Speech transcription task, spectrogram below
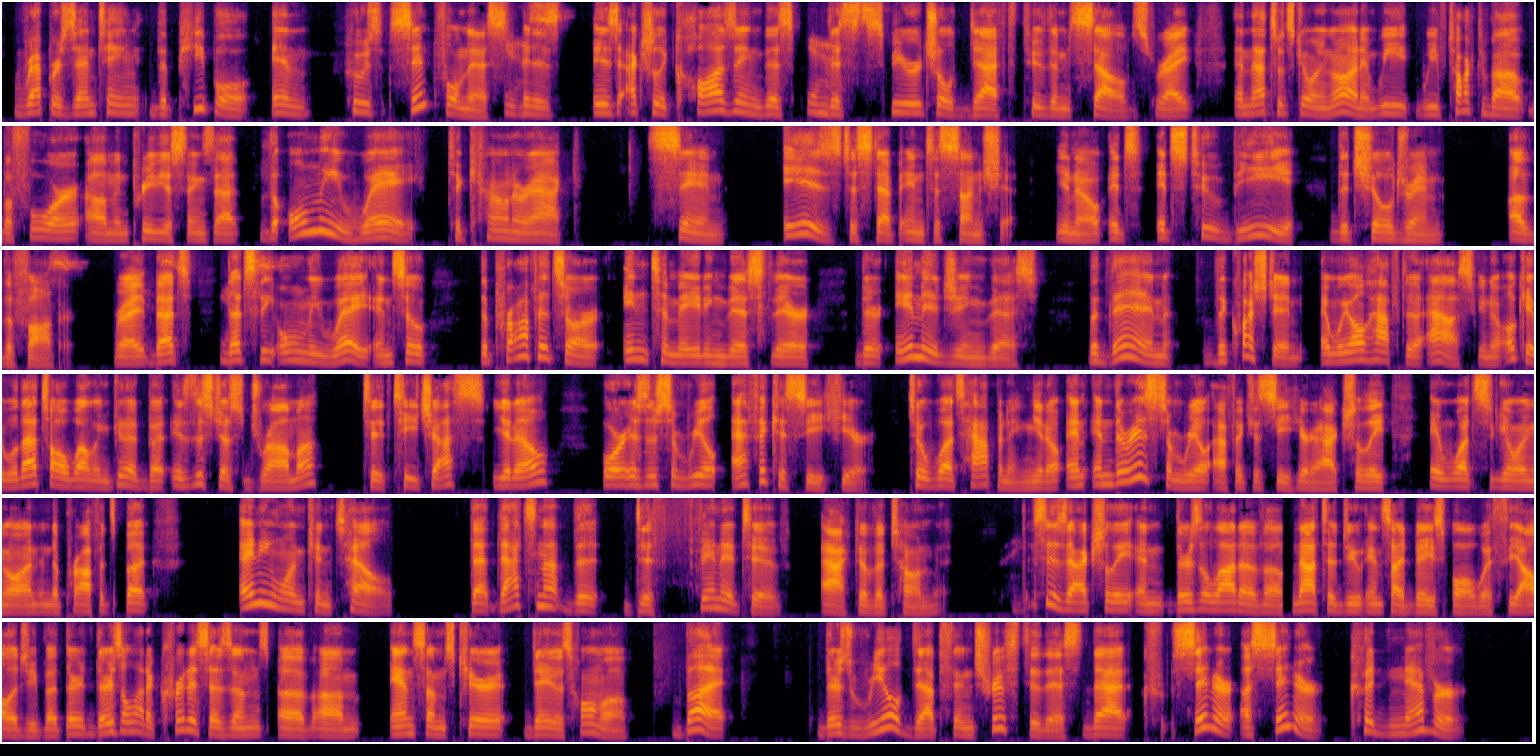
representing the people in whose sinfulness yes. is is actually causing this Yeah. this spiritual death to themselves, right? And that's what's going on. And we we've talked about before um, in previous things that the only way to counteract sin is to step into sonship. You know, it's it's to be the children of the Father, right? That's that's the only way. And so the prophets are intimating this, they're they're imaging this, but then the question, and we all have to ask, you know, okay, well that's all well and good, but is this just drama to teach us, you know? Or is there some real efficacy here to what's happening, you know? And and there is some real efficacy here actually in what's going on in the prophets, but anyone can tell that that's not the definitive act of atonement. This is actually, and there's a lot of uh, not to do inside baseball with theology, but there there's a lot of criticisms of um, Anselm's Cur Deus Homo, but there's real depth and truth to this. That sinner, a sinner, could never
